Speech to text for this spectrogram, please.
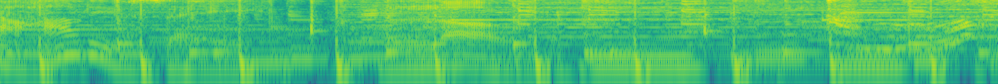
Now, how do you say love? Amour,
